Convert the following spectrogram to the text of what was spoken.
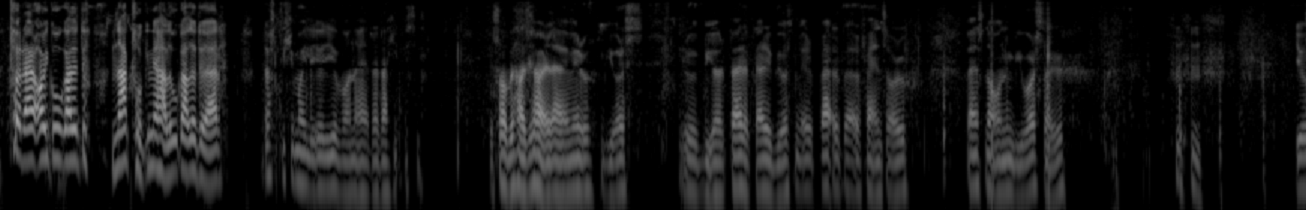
अहिलेको उकालो त्यो नाक ठोकिने खाले उकालो थियो यार। जसदेखि मैले यो बनाएर राखेपछि। यो सबै हजुरहरूलाई मेरो भ्युवर्स मेरो भ्युवर प्यारो प्यारो भ्युवर्स मेरो प्यारो प्यारो फ्यान्सहरू फ्यान्स नहुने भ्युवर्सहरू यो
